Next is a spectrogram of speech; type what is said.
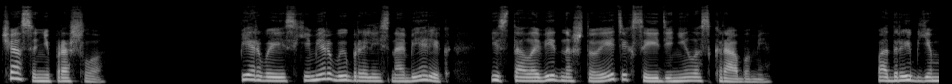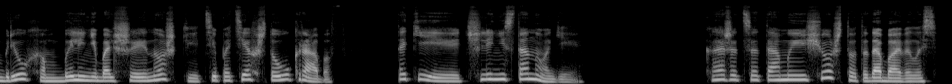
Часа не прошло. Первые из химер выбрались на берег, и стало видно, что этих соединило с крабами. Под рыбьим брюхом были небольшие ножки, типа тех, что у крабов. Такие членистоногие. Кажется, там и еще что-то добавилось,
